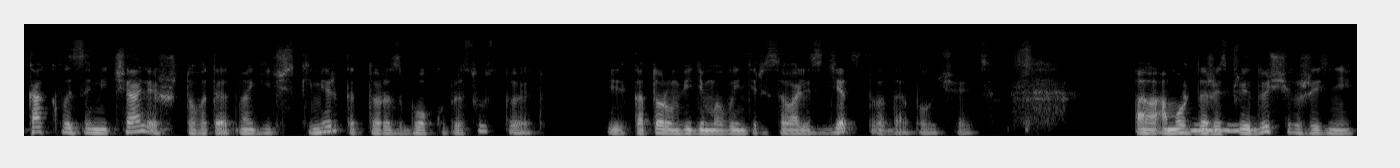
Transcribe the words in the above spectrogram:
как вы замечали, что вот этот магический мир, который сбоку присутствует, и которым, видимо, вы интересовались с детства, да, получается, а, а может даже из предыдущих жизней.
